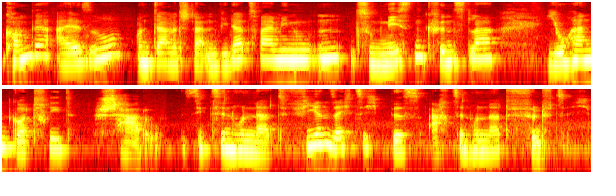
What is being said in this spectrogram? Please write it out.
Kommen wir also, und damit starten wieder zwei Minuten, zum nächsten Künstler, Johann Gottfried Schadow, 1764 bis 1850.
